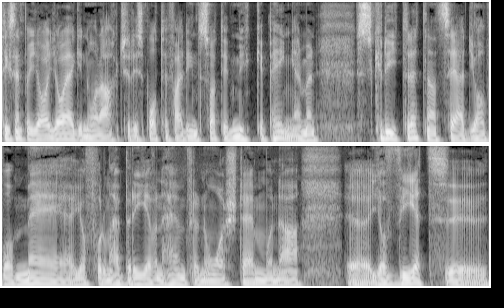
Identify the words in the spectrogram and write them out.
Till exempel, jag, jag äger några aktier i Spotify. Det är inte så att det är mycket pengar, men skryträtten att säga att jag var med, jag får de här breven hem från årsstämmorna, eh, jag vet eh,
